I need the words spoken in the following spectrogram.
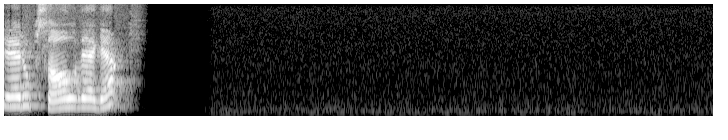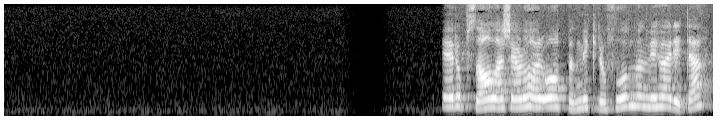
Per Oppsal, VG. Per Oppsal, jeg ser du har åpen mikrofon, men vi hører ikke deg.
